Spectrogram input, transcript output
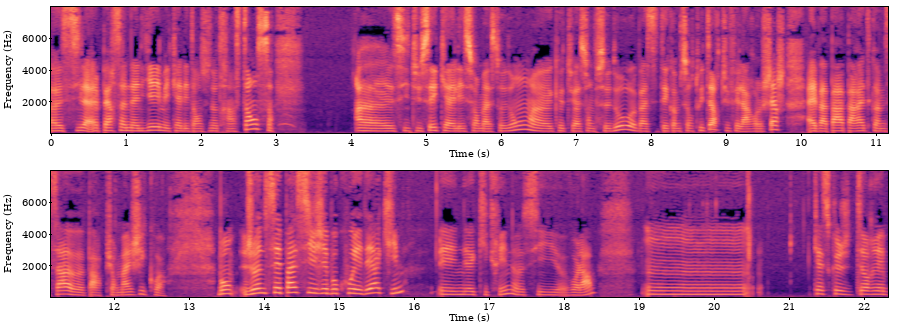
euh, si la personne est liée, mais qu'elle est dans une autre instance, euh, si tu sais qu'elle est sur Mastodon, que tu as son pseudo, bah, c'était comme sur Twitter, tu fais la recherche, elle va pas apparaître comme ça par pure magie, quoi. Bon, je ne sais pas si j'ai beaucoup aidé Hakim et Kikrine, si voilà. Hum, qu'est-ce que je dirais?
